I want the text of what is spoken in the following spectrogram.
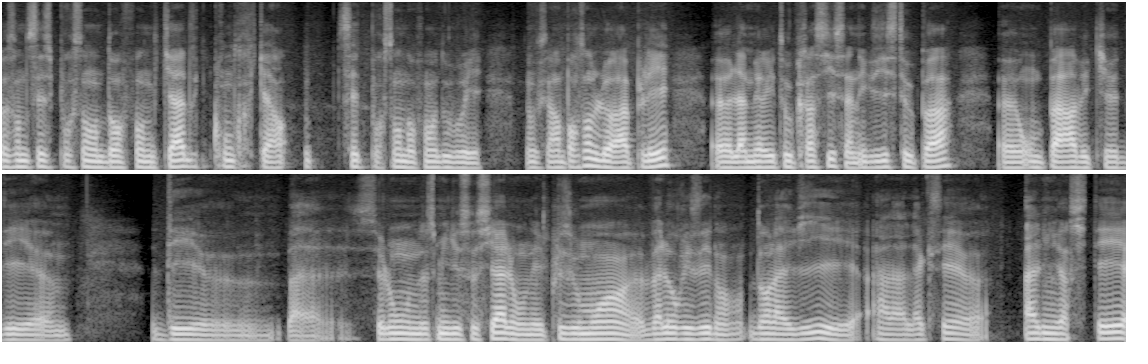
76% d'enfants de cadres contre 47% d'enfants d'ouvriers. Donc c'est important de le rappeler, la méritocratie, ça n'existe pas. on part avec des... des bah, selon notre milieu social, on est plus ou moins valorisé dans, la vie et à l'accès à l'université,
